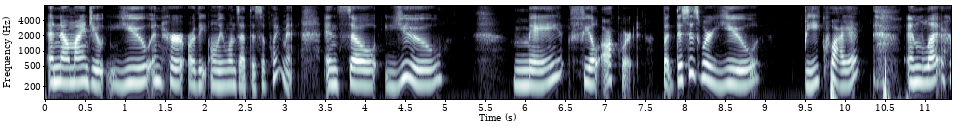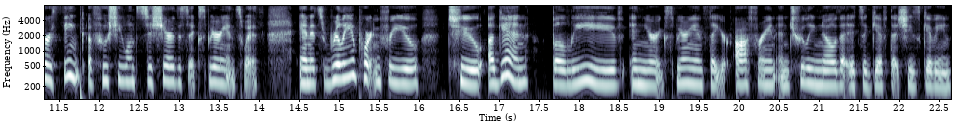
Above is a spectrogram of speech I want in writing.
And now, mind you, you and her are the only ones at this appointment. And so you may feel awkward, but this is where you be quiet and let her think of who she wants to share this experience with. And it's really important for you to, again, believe in your experience that you're offering and truly know that it's a gift that she's giving.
